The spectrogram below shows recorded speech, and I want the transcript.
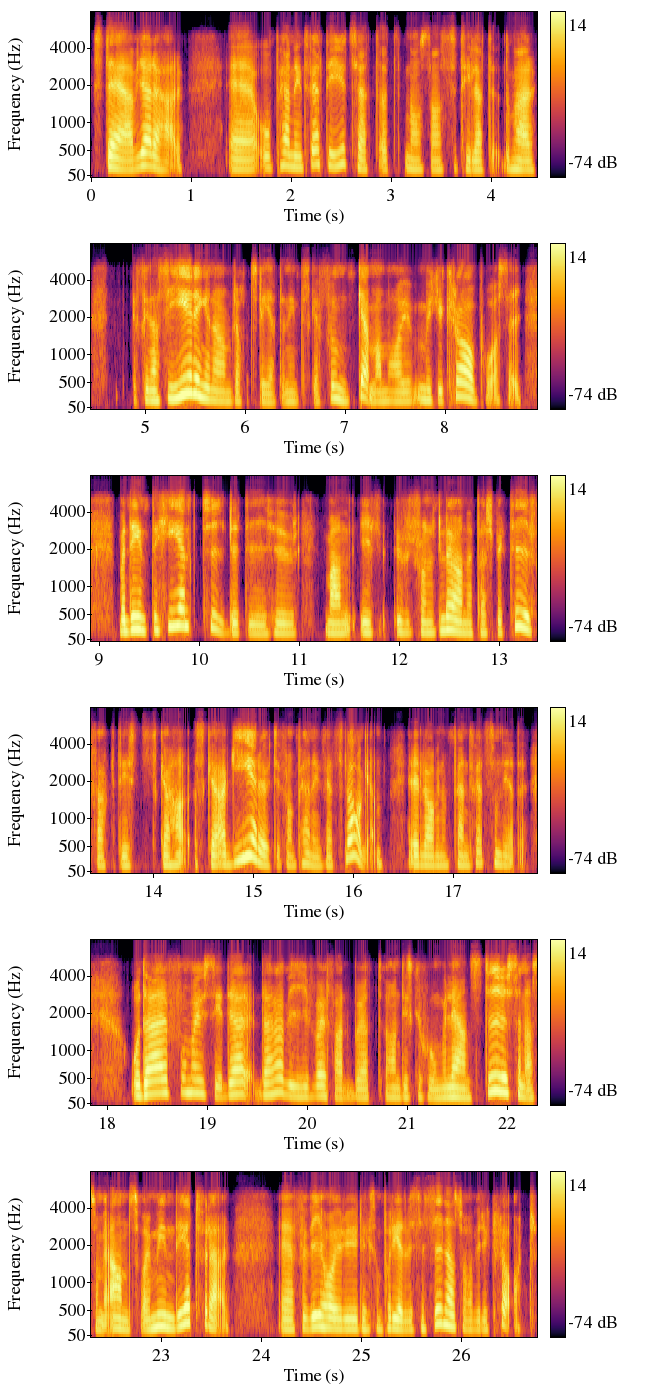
stävja det här. Eh, och penningtvätt är ju ett sätt att någonstans se till att de här finansieringen av brottsligheten inte ska funka. Man har ju mycket krav på sig. Men det är inte helt tydligt i hur man utifrån ett löneperspektiv faktiskt ska, ska agera utifrån penningtvättslagen. Eller lagen om penningtvätt som det heter. Och där får man ju se, där, där har vi i varje fall börjat ha en diskussion med länsstyrelserna som är ansvarig myndighet för det här. Eh, för vi har ju det liksom på redovisningssidan så har vi det klart.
